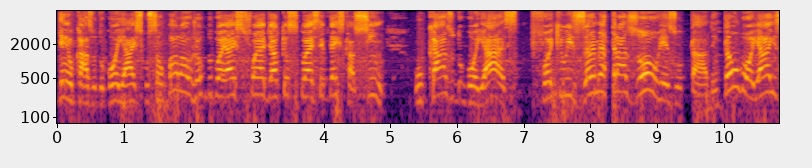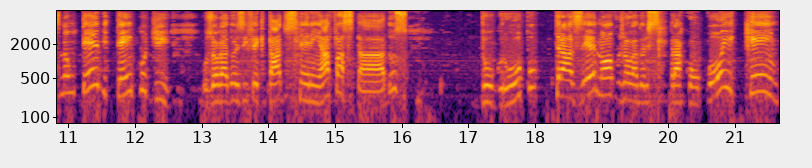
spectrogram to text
Tem o caso do Goiás com São Paulo. o jogo do Goiás foi adiado porque o Goiás teve 10 casos. Sim, o caso do Goiás foi que o exame atrasou o resultado. Então o Goiás não teve tempo de os jogadores infectados serem afastados do grupo, trazer novos jogadores para compor e quem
